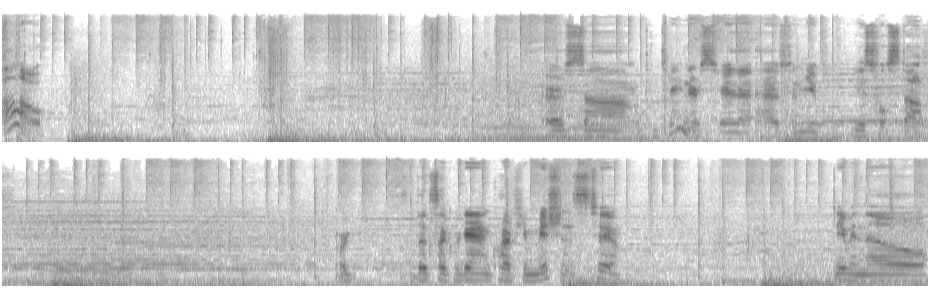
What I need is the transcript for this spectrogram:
Oh! There's some containers here that have some useful stuff. We're, looks like we're getting quite a few missions too. Even though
